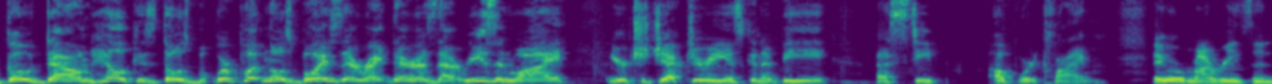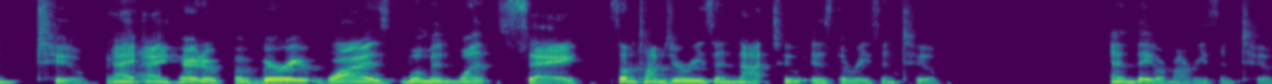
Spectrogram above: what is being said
go downhill because those, we're putting those boys there right there as that reason why your trajectory is going to be a steep upward climb. They were my reason too. Yeah. I, I, heard a, a very wise woman once say, sometimes your reason not to is the reason to. And they were my reason too.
